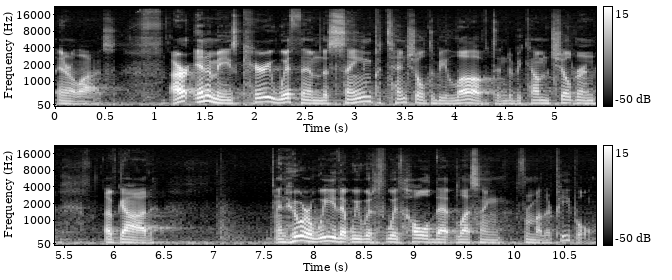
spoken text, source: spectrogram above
in our lives. Our enemies carry with them the same potential to be loved and to become children of God. And who are we that we would withhold that blessing from other people?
